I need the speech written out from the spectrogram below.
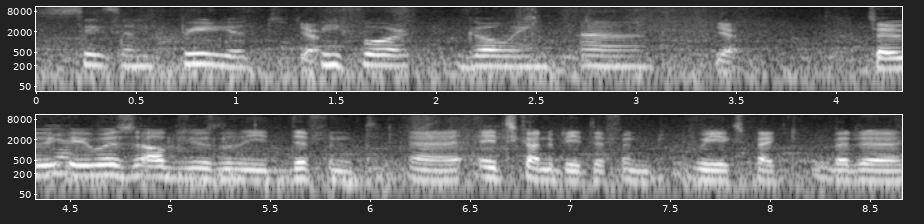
season period Yeah. before going. Uh, Yeah. So Yeah. it was obviously different. Uh, it's going to be different, we expect, but uh,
